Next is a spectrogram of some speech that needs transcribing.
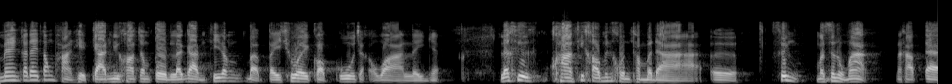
แม่งก็ได้ต้องผ่านเหตุการณ์มีความจำเป็นแล้วกัน ที่ต้องแบบไปช่วยกอบกู้จักรวาลอะไรเงี้ยแล้วคือความที่เขาเป็นคนธรรมดา เออ ซึ่งมันสนุกมากนะครับ แต่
